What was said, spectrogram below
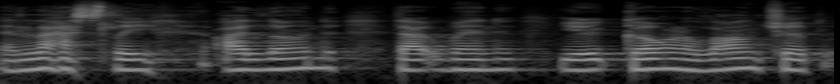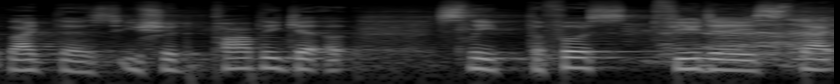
And lastly, I learned that when you go on a long trip like this, you should probably get uh, sleep the first few days that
